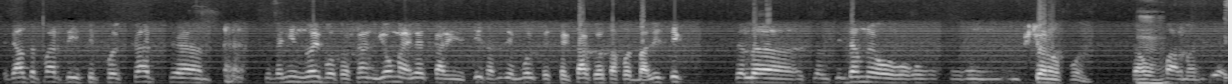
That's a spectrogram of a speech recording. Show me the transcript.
Pe de altă parte, este păcat să, să venim noi, Botoșani, eu mai ales care insist atât de mult pe spectacolul ăsta fotbalistic, să-l, să-l să dăm noi o, o, un, un picior în fund sau mm-hmm. o palmă în doi.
